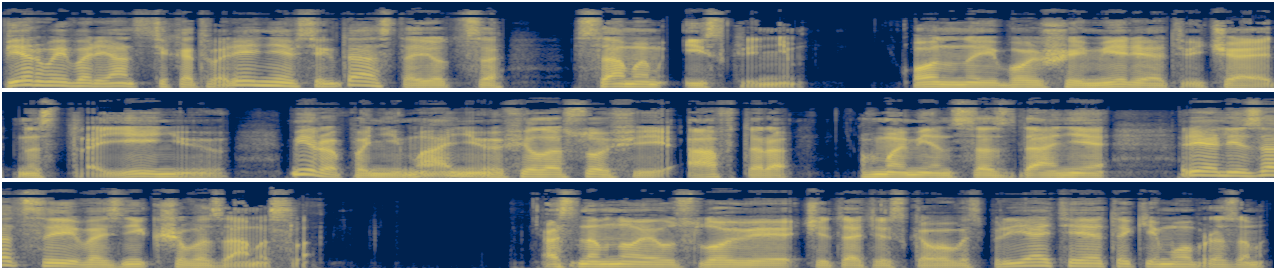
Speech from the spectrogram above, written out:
Первый вариант стихотворения всегда остается самым искренним. Он в наибольшей мере отвечает настроению, миропониманию, философии автора в момент создания, реализации возникшего замысла. Основное условие читательского восприятия, таким образом,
